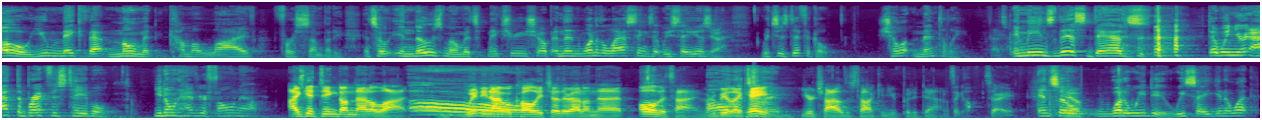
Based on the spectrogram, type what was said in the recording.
oh, you make that moment come alive for somebody. And so in those moments, make sure you show up. And then one of the last things that we say is, yeah. which is difficult, show up mentally. It means this, dads, that when you're at the breakfast table, you don't have your phone out. I get dinged on that a lot. Oh. Whitney and I will call each other out on that all the time. It'll all be like, hey, your child is talking to you, put it down. It's like, oh, sorry. And so you know? what do we do? We say, you know what?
